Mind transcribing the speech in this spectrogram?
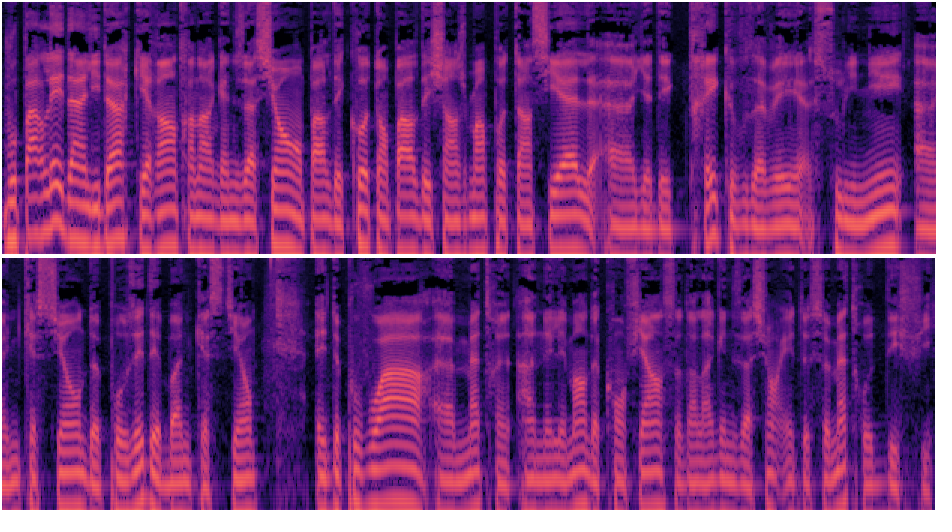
Vous parlez d'un leader qui rentre en organisation, on parle d'écoute, on parle des changements potentiels. Euh, il y a des traits que vous avez soulignés, euh, une question de poser des bonnes questions et de pouvoir euh, mettre un, un, élément de confiance dans l'organisation et de se mettre au défi.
